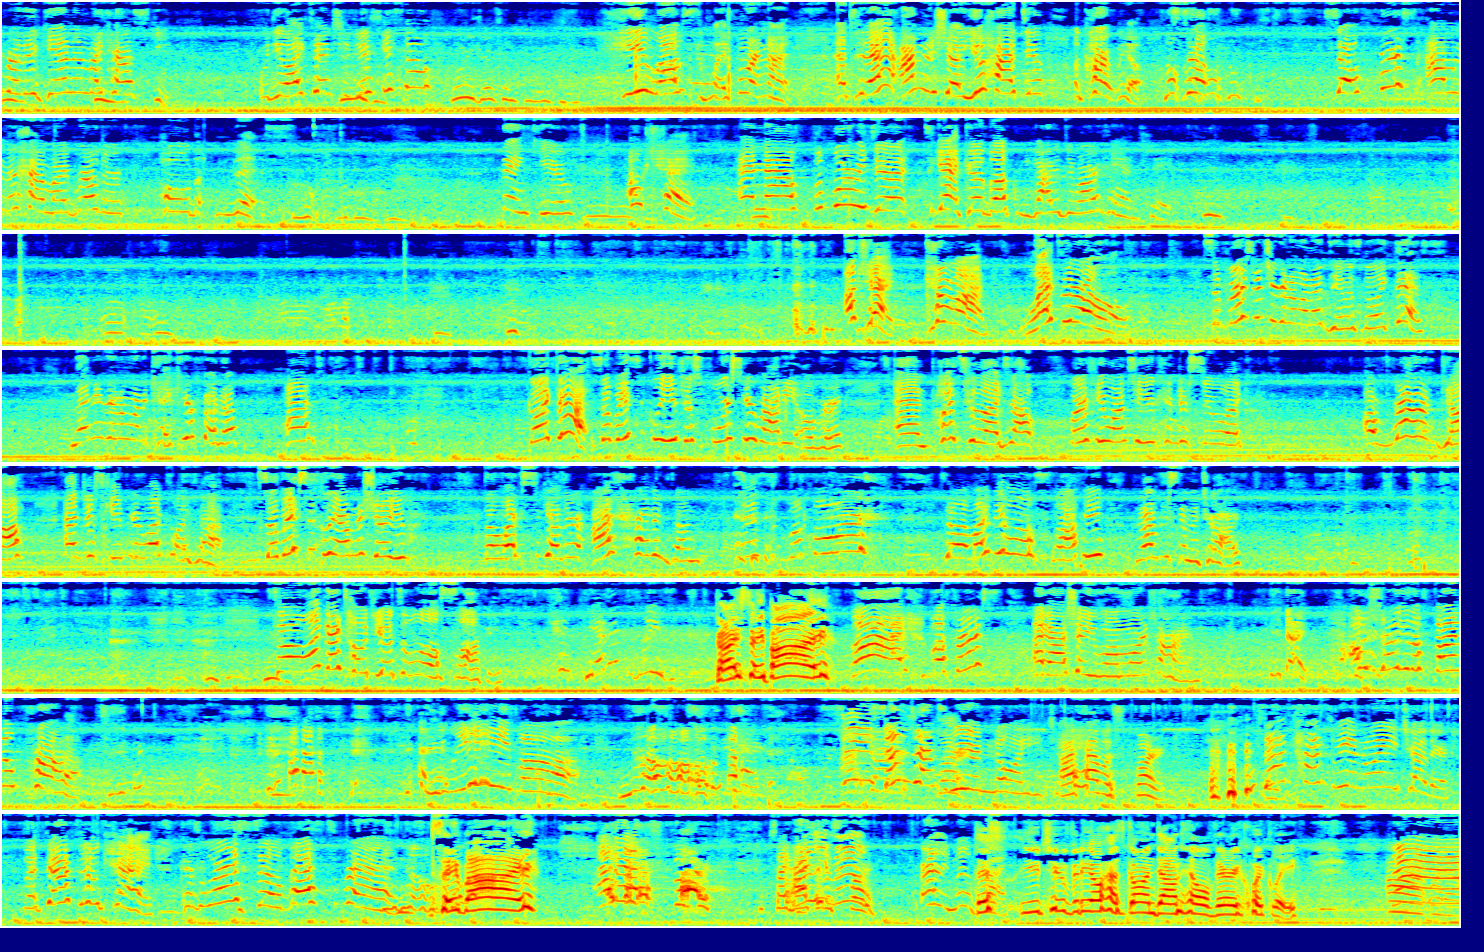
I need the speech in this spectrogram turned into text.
my brother Gannon McCaskey. Would you like to introduce yourself? He loves to play Fortnite. And today I'm going to show you how to do a cartwheel. so, so first I'm going to have my brother hold this. Thank you. Okay. Okay, come on, let's roll. So first what you're gonna wanna do is go like this. And then you're gonna wanna kick your foot up and go like that. So basically you just force your body over and put two legs out. Or if you want to, you can just do like a round and just keep your legs like that. So basically I'm gonna show you the legs together. I haven't done this before, so it might be a little sloppy, but I'm just gonna try. So like I told you, it's a little sloppy. Can it please? Guys, say bye. Bye! But first, I gotta show you one more time. I'll show you the final product. Leave! No! See, sometimes we annoy each other. I have a spark. Sometimes we annoy each other, but that's okay, Say bye. I got a spark! Say hi to Riley, the spark. move! Riley, move! This Bye. YouTube video has gone downhill very quickly. Alright, whatever. Bye.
